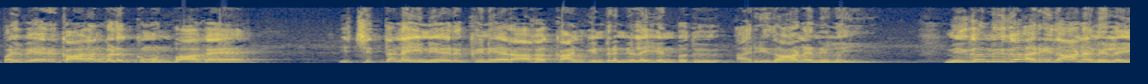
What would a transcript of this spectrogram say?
பல்வேறு காலங்களுக்கு முன்பாக இச்சித்தனை நேருக்கு நேராக காண்கின்ற நிலை என்பது அரிதான நிலை. மிக மிக அரிதான நிலை.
